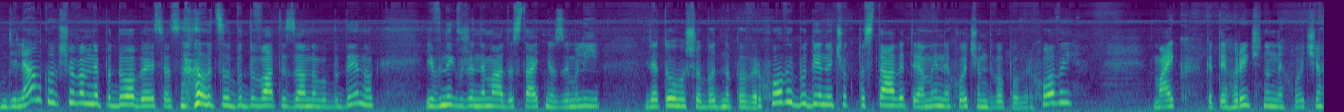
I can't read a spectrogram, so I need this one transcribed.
ділянку, якщо вам не подобається, але це будувати заново будинок. І в них вже нема достатньо землі для того, щоб одноповерховий будиночок поставити, а ми не хочемо двоповерховий. Майк категорично не хоче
